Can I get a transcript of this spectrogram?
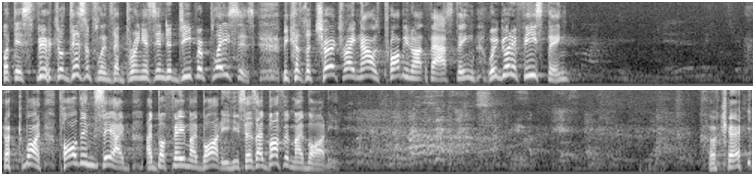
but there's spiritual disciplines that bring us into deeper places. Because the church right now is probably not fasting. We're good at feasting. Come on. Paul didn't say I, I buffet my body, he says I buffet my body. Okay? You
